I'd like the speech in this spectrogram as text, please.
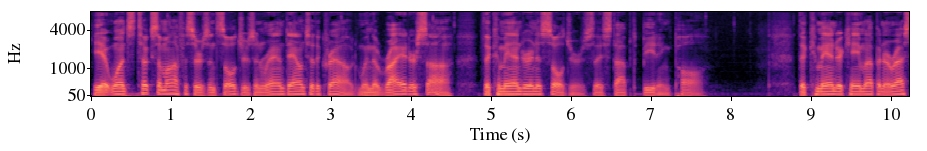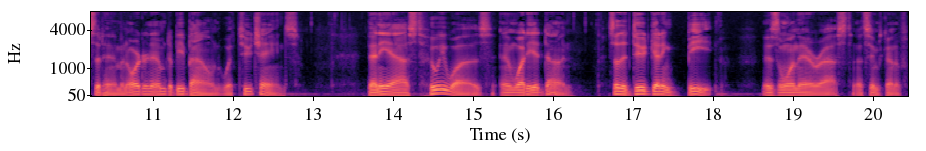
He at once took some officers and soldiers and ran down to the crowd. When the rioters saw the commander and his soldiers, they stopped beating Paul. The commander came up and arrested him and ordered him to be bound with two chains. Then he asked who he was and what he had done. So the dude getting beat is the one they arrest. That seems kind of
